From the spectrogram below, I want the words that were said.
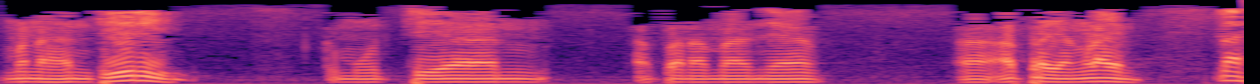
menahan diri. Kemudian apa namanya uh, apa yang lain. Nah,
